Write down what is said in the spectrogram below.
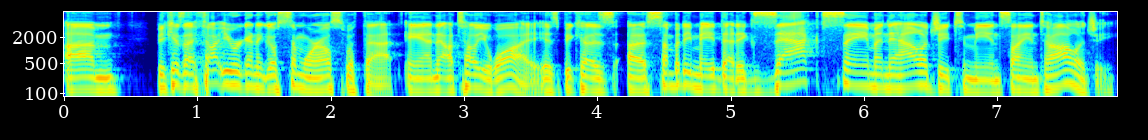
Um, because I thought you were going to go somewhere else with that, and I'll tell you why. Is because uh, somebody made that exact same analogy to me in Scientology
